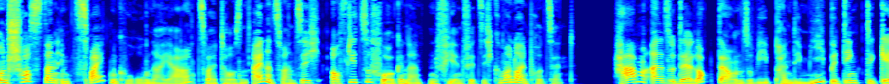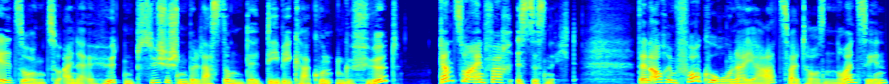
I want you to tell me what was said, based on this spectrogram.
und schoss dann im zweiten Corona-Jahr 2021 auf die zuvor genannten 44,9 Prozent. Haben also der Lockdown sowie pandemiebedingte Geldsorgen zu einer erhöhten psychischen Belastung der DBK-Kunden geführt? Ganz so einfach ist es nicht. Denn auch im Vor-Corona-Jahr 2019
